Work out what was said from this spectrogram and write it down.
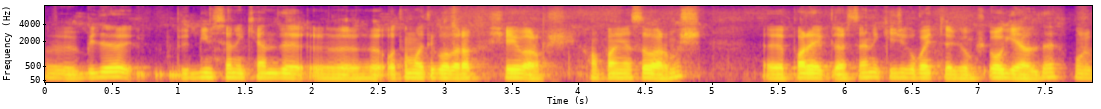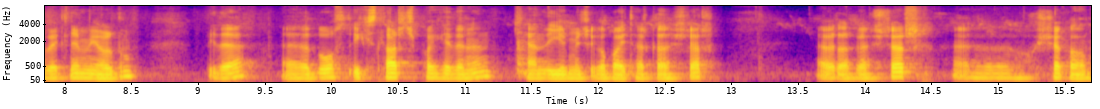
Ee, Bir de bilgisayarın kendi e, otomatik olarak şey varmış, kampanyası varmış. E, para eklersen 2 GB veriyormuş. O geldi. Bunu beklemiyordum. Bir de e, Dost X Large paketinin kendi 20 GB arkadaşlar. Evet arkadaşlar, e, hoşça kalın.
